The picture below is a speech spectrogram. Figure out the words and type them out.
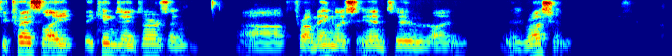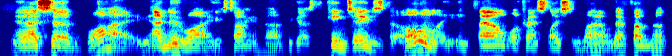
to translate the King James Version uh, from English into uh, Russian. And I said, why? I knew why he was talking about it because the King James is the only infallible translation of the Bible. They're talking about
